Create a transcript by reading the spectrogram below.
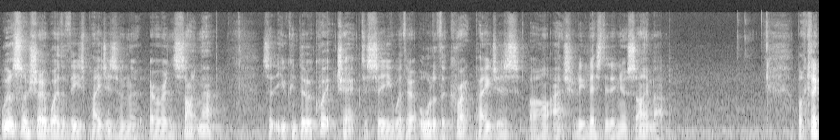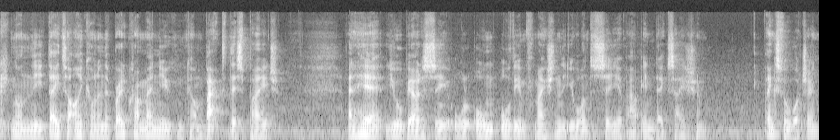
We also show whether these pages are in the, are in the sitemap so that you can do a quick check to see whether all of the correct pages are actually listed in your sitemap. By clicking on the data icon in the breadcrumb menu you can come back to this page and here you'll be able to see all, all, all the information that you want to see about indexation. Thanks for watching.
